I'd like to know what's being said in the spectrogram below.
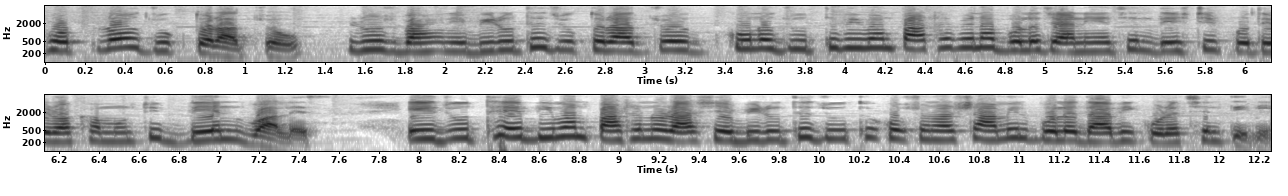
হটল যুক্তরাজ্য রুশ বাহিনীর বিরুদ্ধে যুক্তরাজ্য কোনো যুদ্ধ বিমান পাঠাবে না বলে জানিয়েছেন দেশটির প্রতিরক্ষা মন্ত্রী বেন ওয়ালেস। এই যুদ্ধে বিমান পাঠানো রাশিয়ার বিরুদ্ধে যুদ্ধ ঘোষণার সামিল বলে দাবি করেছেন তিনি।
